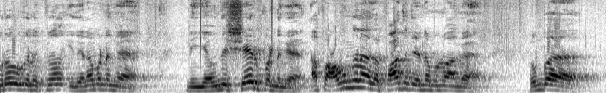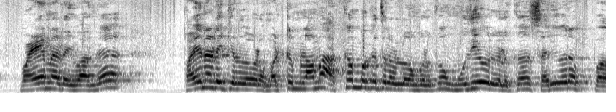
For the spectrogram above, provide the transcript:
உறவுகளுக்கும் இது என்ன பண்ணுங்கள் நீங்கள் வந்து ஷேர் பண்ணுங்கள் அப்போ அவங்களும் அதை பார்த்துட்டு என்ன பண்ணுவாங்க? ரொம்ப பயனடைவாங்க. பயனடைக்கிறதோட மட்டும் இல்லாமல் அக்கம் பக்கத்தில் உள்ளவங்களுக்கும் முதியோர்களுக்கும் சரிவர ப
